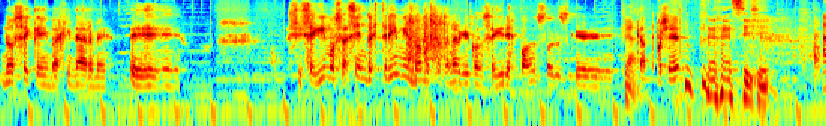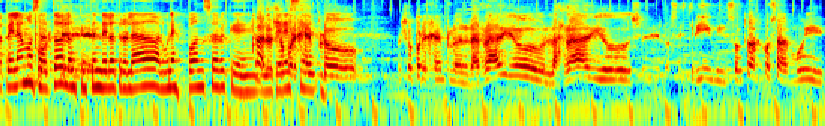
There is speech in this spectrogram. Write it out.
No sé qué imaginarme. Eh, si seguimos haciendo streaming, vamos a tener que conseguir sponsors que, Claro. que apoyen. sí, sí. Apelamos a todos los que estén del otro lado, algún sponsor que Claro, yo por interese. ejemplo, yo por ejemplo en la radio, las radios, eh, los streamings, son todas cosas muy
